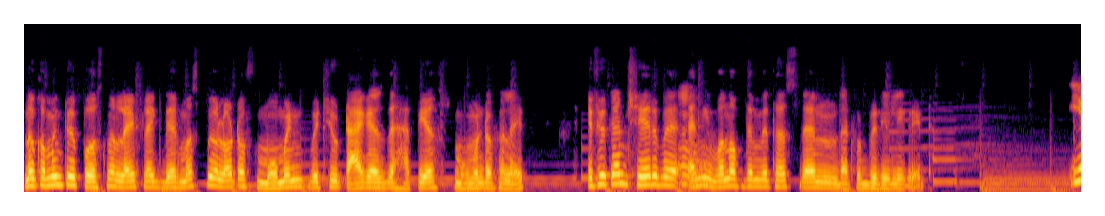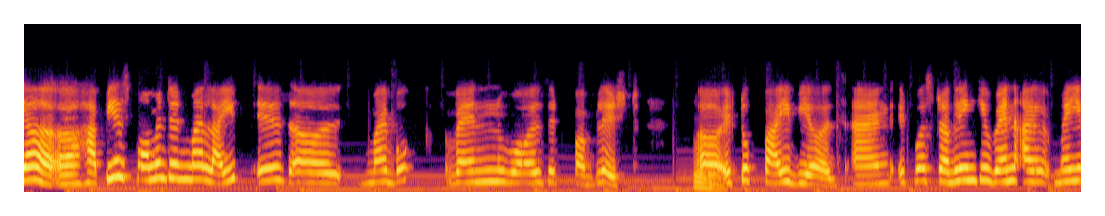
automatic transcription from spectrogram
Now, coming to your personal life, like there must be a lot of moment which you tag as the happiest moment of your life. If you can share wi- Mm. any one of them with us, then that would be really great. yeah uh, happiest moment in my life is uh, my book when was it published Hmm. uh, it took five years and it was struggling कि when I मैं ये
